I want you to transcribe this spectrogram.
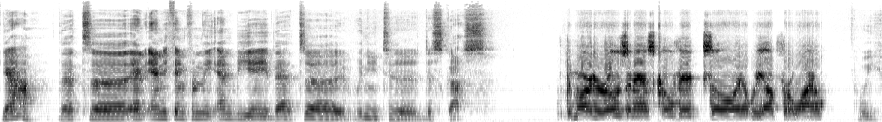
yeah, that's uh, anything from the NBA that uh, we need to discuss. DeMar DeRozan has COVID, so he'll be out for a while. We,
